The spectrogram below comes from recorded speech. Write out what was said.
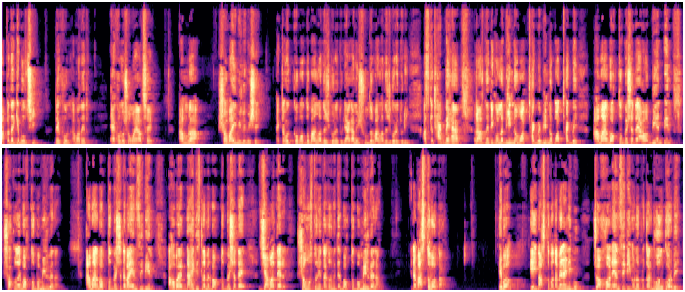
আপনাদেরকে বলছি, দেখুন, আমাদের এখনও সময় আছে। আমরা সবাই মিলেমিশে একটা ঐক্যবদ্ধ বাংলাদেশ গড়ে তুলি, আগামী সুন্দর বাংলাদেশ গড়ে তুলি। আজকে থাকবে হ্যাঁ রাজনীতি করলে ভিন্ন মত থাকবে, ভিন্ন পথ থাকবে। আমার বক্তব্যের সাথে বিএনপির সকলের বক্তব্য মিলবে না। আমার বক্তব্যের সাথে বা এনসিপির আহ্বায়ক নাহিদ ইসলামের বক্তব্যের সাথে জামাতের সমস্ত নেতাকর্মীদের বক্তব্য মিলবে না। এটা বাস্তবতা। এবং এই বাস্তবতা মেনে নিব। যখন এনসিপি কোনো প্রকার ভুল করবে,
